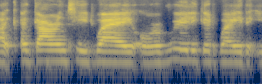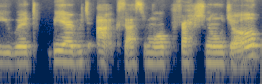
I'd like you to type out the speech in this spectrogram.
like a guaranteed way or a really good way that you would be able to access a more professional job.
